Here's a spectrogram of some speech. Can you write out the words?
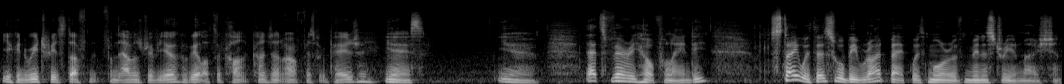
You can retweet stuff from the Adventist Review. We get lots of content on our Facebook page. Yes, yeah, that's very helpful, Andy. Stay with us. We'll be right back with more of Ministry in Motion.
